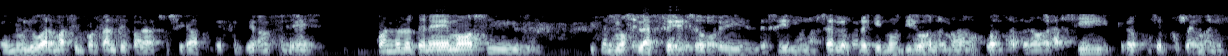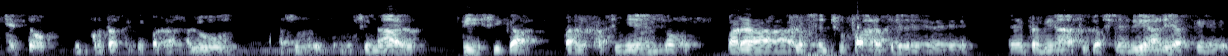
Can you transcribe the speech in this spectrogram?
en un lugar más importante para la sociedad, porque efectivamente cuando lo tenemos y tenemos el acceso y decidimos no hacerlo por X motivo, no nos damos cuenta, pero ahora sí creo que se puso de manifiesto lo importante que es para la salud, la salud emocional, física, para el crecimiento, para los enchufarse de, determinadas situaciones diarias que,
